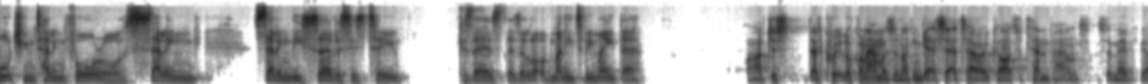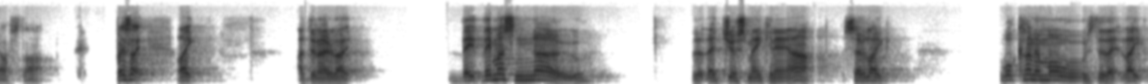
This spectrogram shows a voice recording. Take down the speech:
Fortune telling for or selling selling these services to because there's there's a lot of money to be made there. I've just had a quick look on Amazon. I can get a set of tarot cards for ten pounds, so maybe I'll start. But it's like, like I don't know, like they they must know that they're just making it up. So like, what kind of morals do they like?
